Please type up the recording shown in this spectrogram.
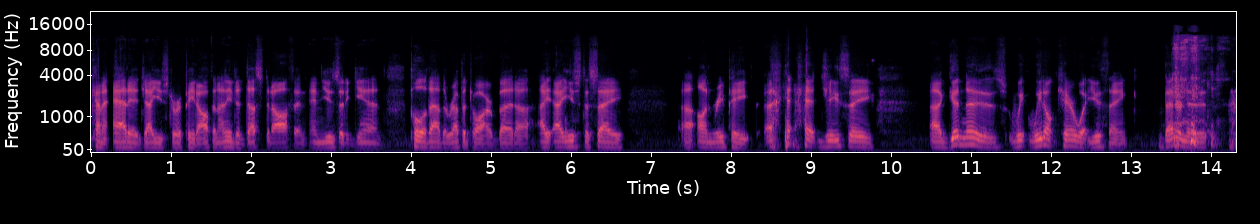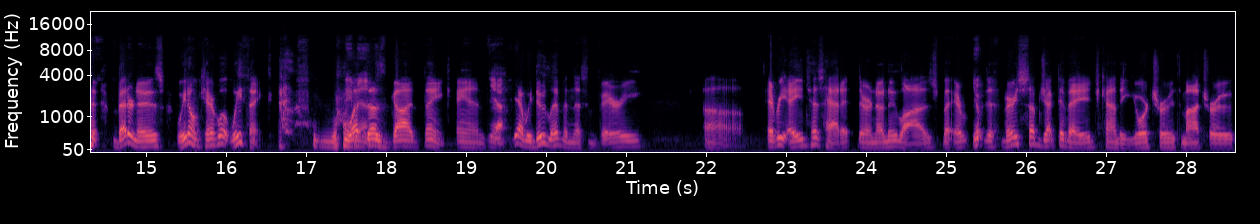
kind of adage I used to repeat often. I need to dust it off and, and use it again, pull it out of the repertoire. But uh, I, I, used to say uh, on repeat at GC, uh, good news, we, we don't care what you think. Better news, better news, we don't care what we think. what Amen. does God think? And yeah, yeah, we do live in this very. Uh, every age has had it. There are no new laws, but every, yep. this very subjective age, kind of your truth, my truth,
